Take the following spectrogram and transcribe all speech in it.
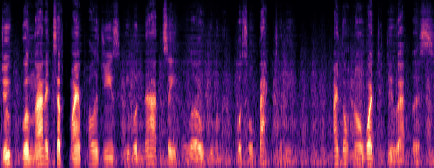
Duke will not accept my apologies, he will not say hello, he will not whistle back to me. I don't know what to do, Atlas.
